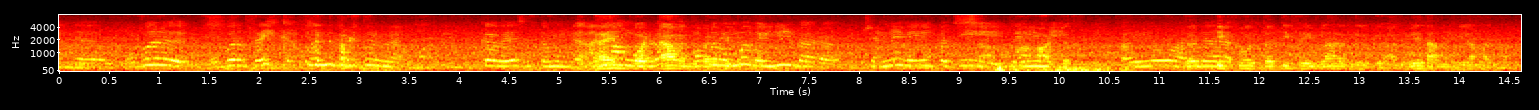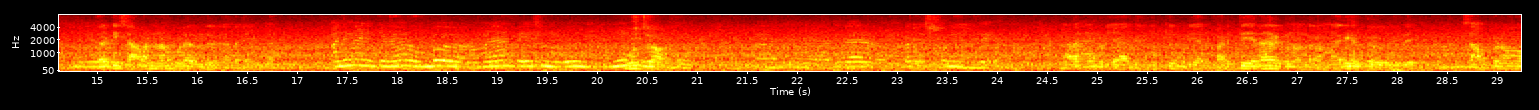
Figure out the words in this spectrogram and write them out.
அந்த ஒவ்வொரு ஒவ்வொரு ஃப்ரைக்கு வந்து படுத்துருவேன். நிற்கவே சுத்தமாக முடியாது. அதுவும் Time அங்கே போட்டா வந்து அப்போ ரொம்ப. வெயில் வேற. சென்னை வெயில் பற்றி தெரியுமே. ஐயோ தேர்ட்டி ஃபோர் தேர்ட்டி ஃபைவ்லாம் இருந்திருக்கு. அதுவே தாங்க முடியாமல் இருக்கும். தேர்ட்டி செவன்லாம் கூட இருந்திருக்கு அந்த அந்த மாதிரி எனக்கு என்ன ரொம்ப ரொம்ப நேரம் பேசும்போது மூச்சு வாங்கும். அது அது வேற ரொம்ப கஷ்டம் நடக்க முடியாது நிற்க முடியாது. படுத்தே தான் இருக்கணுன்ற மாதிரி அந்த ஒரு இது. அப்புறம்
